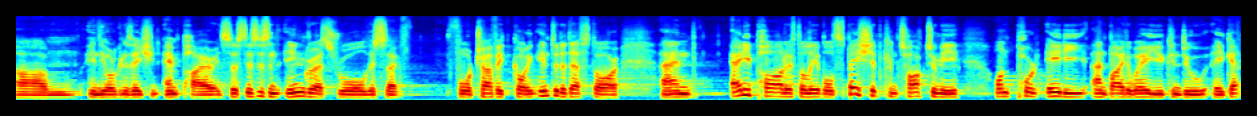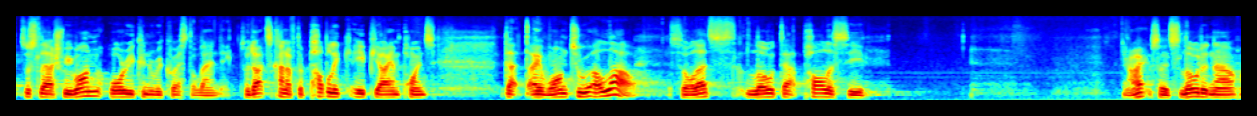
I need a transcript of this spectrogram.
um, in the organization Empire. It says this is an ingress rule. This is for traffic going into the Death Star, and any part of the label spaceship can talk to me on port 80, and by the way, you can do a get to slash v1, or you can request a landing. So that's kind of the public API endpoints that I want to allow. So let's load that policy. All right, so it's loaded now.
